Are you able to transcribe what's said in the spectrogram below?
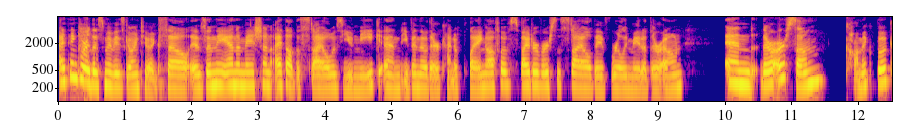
I think where this movie is going to excel is in the animation. I thought the style was unique, and even though they're kind of playing off of Spider Verse's style, they've really made it their own. And there are some comic book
